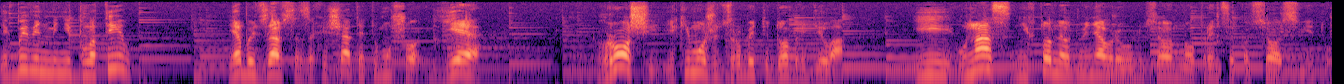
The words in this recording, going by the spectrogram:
Якби він мені платив, я би взявся захищати, тому що є гроші, які можуть зробити добрі діла. І у нас ніхто не відміняв революційного принципу всього світу.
